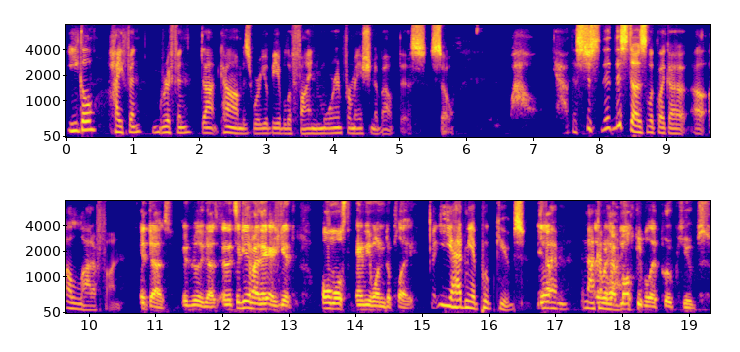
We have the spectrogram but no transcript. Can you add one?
eagle-gryphon.com is where you'll be able to find more information about this. So, wow, yeah, this just this does look like a, a, a lot of fun. It does. It really does, and it's a game I think I get almost anyone to play. You had me at poop cubes. Yeah, I'm not gonna have most people at poop cubes.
